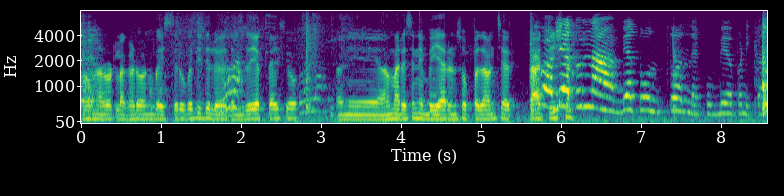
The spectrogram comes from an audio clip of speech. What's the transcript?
ઘઉંના રોટલા ઘડવાનું ગાઈશ શરૂ કરી દીધેલું હોય તમે જોઈ શકતા છો અને અમારે છે ને બે યારણ સોંપવા જવાનું છે. તાટીશ બે તોલ તોલ બે પડીકા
